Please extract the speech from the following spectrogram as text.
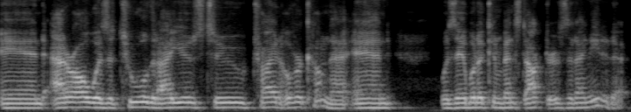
and adderall was a tool that i used to try and overcome that and was able to convince doctors that i needed it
